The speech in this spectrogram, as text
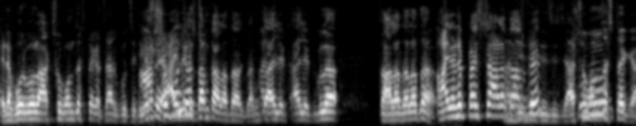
এটা পড়বে হলো আটশো পঞ্চাশ টাকা চার কুচি ঠিক আছে? 850 আইলেটের দামটা আলাদা আসবে। আমি তো আইলেট আইলেটগুলা তো আলাদা আলাদা। আইল্যান্ডের প্রাইসটা আলাদা জি, আসবে? জি, জি, জি, 850 টাকা।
